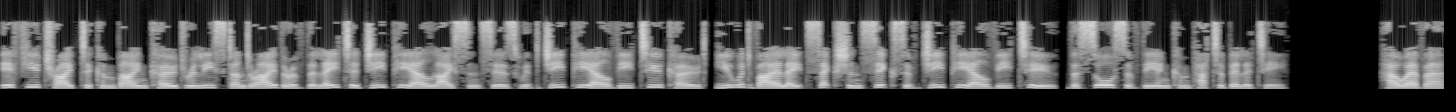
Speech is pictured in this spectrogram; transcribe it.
If you tried to combine code released under either of the later GPL licenses with GPL v2 code, you would violate Section 6 of GPL v2, the source of the incompatibility. However,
